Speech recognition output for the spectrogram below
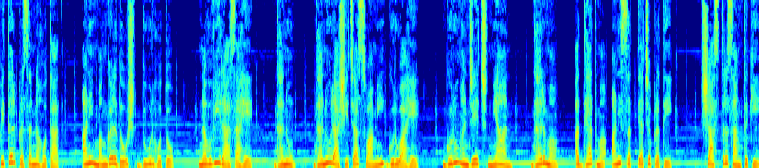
पितर प्रसन्न होतात आणि मंगळ दोष दूर होतो. नववी रास आहे. धनु. धनु राशीचा स्वामी गुरु आहे. गुरु म्हणजेच ज्ञान धर्म अध्यात्म आणि सत्याचे प्रतीक. शास्त्र सांगतं की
